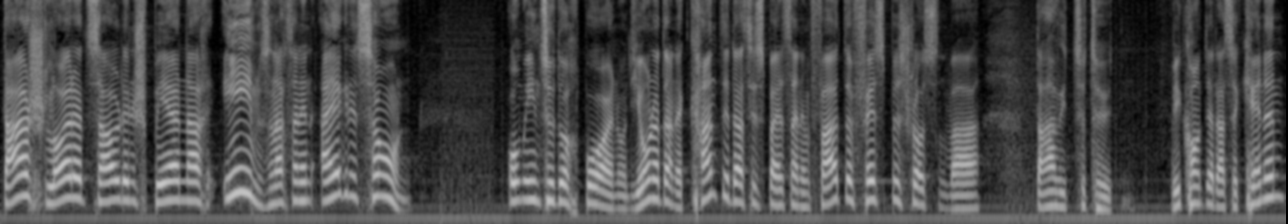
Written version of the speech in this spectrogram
Da schleudert Saul den Speer nach ihm, nach seinem eigenen Sohn, um ihn zu durchbohren. Und Jonathan erkannte, dass es bei seinem Vater fest beschlossen war, David zu töten. Wie konnte er das erkennen?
